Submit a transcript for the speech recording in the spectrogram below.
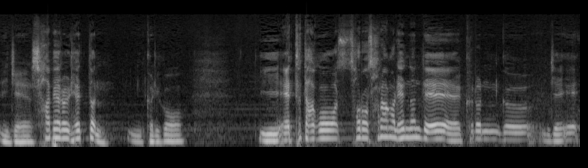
이제 사별을 했던 그리고 이 애틋하고 서로 사랑을 했는데 그런 그 이제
